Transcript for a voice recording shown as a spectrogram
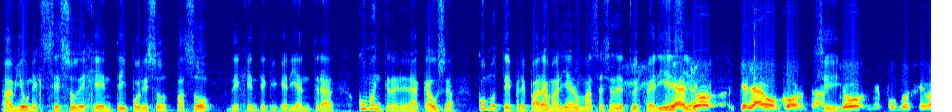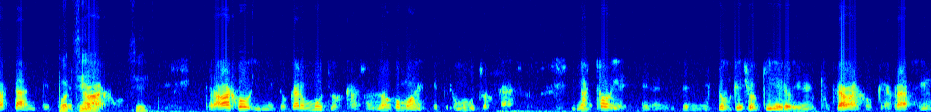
había un exceso de gente y por eso pasó de gente que quería entrar. ¿Cómo entra en la causa? ¿Cómo te preparás, Mariano, más allá de tu experiencia? Mira, yo te la hago corta. Yo de fútbol sé bastante, por, trabajo. Sí. Trabajo y me tocaron muchos casos, no como este, pero muchos casos. No estoy en el, club que yo quiero y en el que trabajo, que es Racing,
